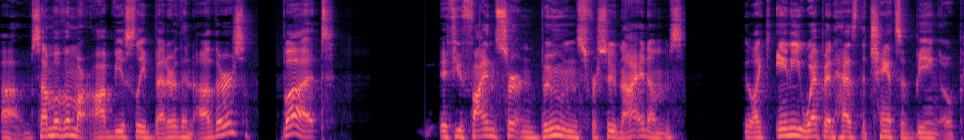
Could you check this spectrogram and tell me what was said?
Um, some of them are obviously better than others, but if you find certain boons for certain items, like any weapon has the chance of being OP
